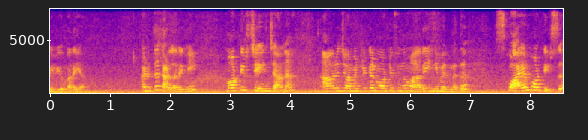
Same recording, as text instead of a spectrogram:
റിവ്യൂ പറയാം അടുത്ത കളർ ഇനി മോട്ടീവ് ചേഞ്ച് ആണ്. ആ ഒരു ജോമെട്രിക്കൽ മോട്ടീഫ് നിന്ന് മാറി ഇനി വരുന്നത് സ്ക്വയർ മോട്ടീവ്സ്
